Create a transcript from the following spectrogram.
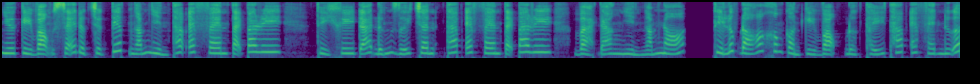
như kỳ vọng sẽ được trực tiếp ngắm nhìn tháp Eiffel tại Paris, thì khi đã đứng dưới chân tháp Eiffel tại Paris và đang nhìn ngắm nó, thì lúc đó không còn kỳ vọng được thấy tháp Eiffel nữa.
